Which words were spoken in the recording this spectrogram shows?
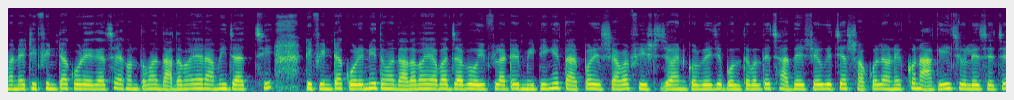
মানে টিফিনটা করে গেছে। এখন তোমার দাদাভাই আর আমি যাচ্ছি। টিফিনটা করে নিই তোমার দাদাভাই আবার যাবে ওই ফ্ল্যাটের মিটিংয়ে তারপর এসে আবার ফিস্ট জয়েন করবে। যে বলতে বলতে ছাদে এসেও গেছি আর সকলে অনেকক্ষণ আগেই চলে এসেছে।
